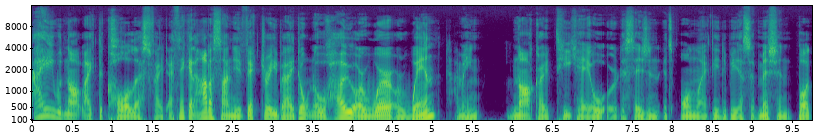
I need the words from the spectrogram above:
I would not like to call this fight. I think an Adesanya victory, but I don't know how or where or when. I mean, knockout, TKO, or decision, it's unlikely to be a submission. But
